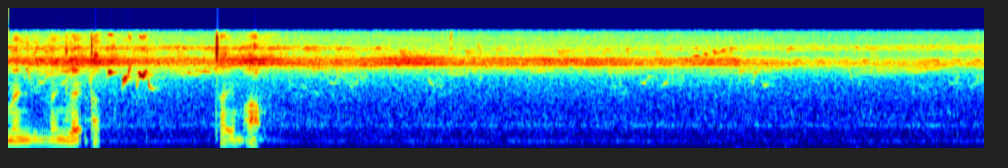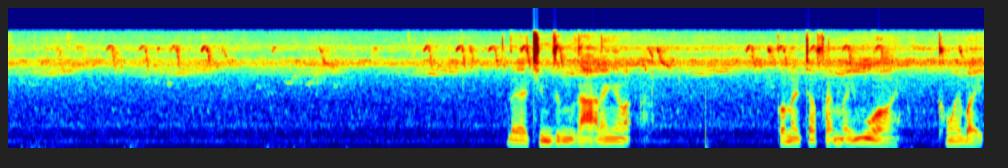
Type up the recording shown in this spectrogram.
Con này nhìn lanh lẹ thật. Chảy ẩm ẩm đây là chim rừng già đây anh em ạ. Con này chắc phải mấy mùa rồi? Không ai bấy.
